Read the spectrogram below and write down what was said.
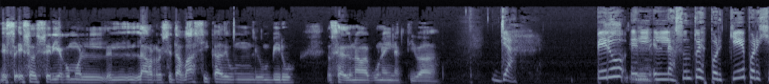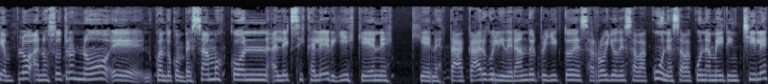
Es- esa sería como el- la receta básica de un, de un virus, o sea, de una vacuna inactivada. Ya. Pero el, el asunto es por qué, por ejemplo, a nosotros no, eh, cuando conversamos con Alexis Calergis, quien es quien está a cargo y liderando el proyecto de desarrollo de esa vacuna, esa vacuna Made in Chile,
